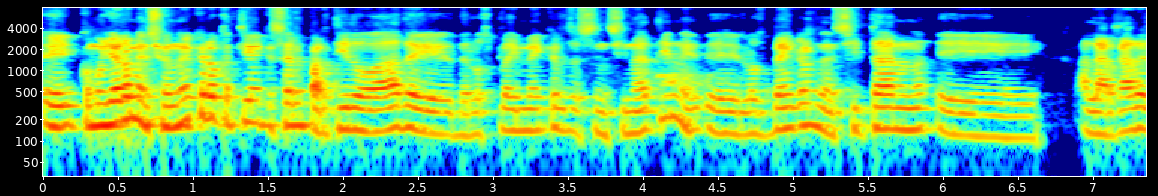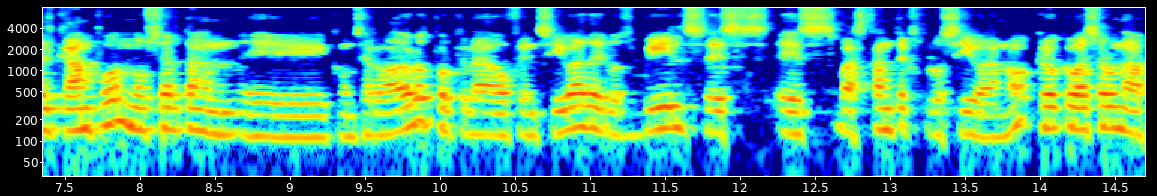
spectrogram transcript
Eh, como ya lo mencioné, creo que tiene que ser el partido A de, los playmakers de Cincinnati. Eh, los Bengals necesitan eh, alargar el campo, no ser tan conservadores, porque la ofensiva de los Bills es, es, bastante explosiva, ¿no? Creo que va a ser una,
